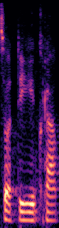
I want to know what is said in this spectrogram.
สวัสดีครับ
